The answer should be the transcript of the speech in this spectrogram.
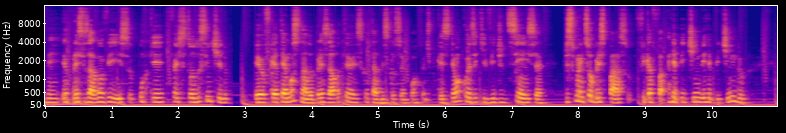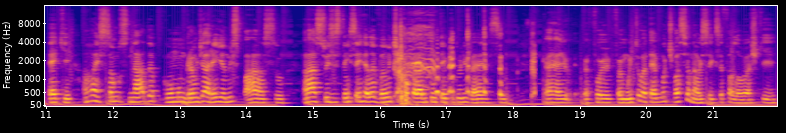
Me- Eu precisava ouvir isso, porque faz todo sentido. Eu fiquei até emocionado, eu precisava ter escutado isso que eu sou importante, porque se tem uma coisa que vídeo de ciência, principalmente sobre espaço, fica repetindo e repetindo, é que, ah, somos nada como um grão de areia no espaço, ah, sua existência é irrelevante comparado com o tempo do universo. Caralho, foi, foi muito até motivacional isso aí que você falou. Eu acho que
